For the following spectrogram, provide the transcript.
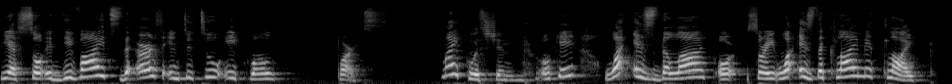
Yes, so it divides the earth into two equal parts. My question, okay? What is the like, or sorry, what is the climate like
